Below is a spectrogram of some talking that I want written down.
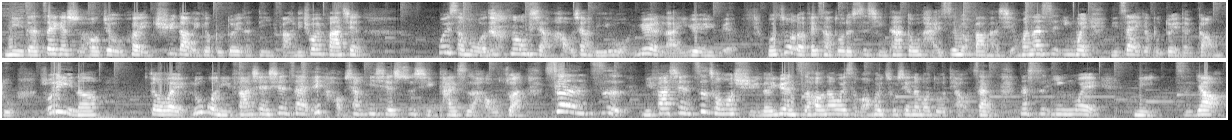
你的这个时候就会去到一个不对的地方，你就会发现，为什么我的梦想好像离我越来越远？我做了非常多的事情，他都还是没有办法显化，那是因为你在一个不对的高度。所以呢，各位，如果你发现现在诶，好像一些事情开始好转，甚至你发现自从我许了愿之后，那为什么会出现那么多挑战？那是因为。你只要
